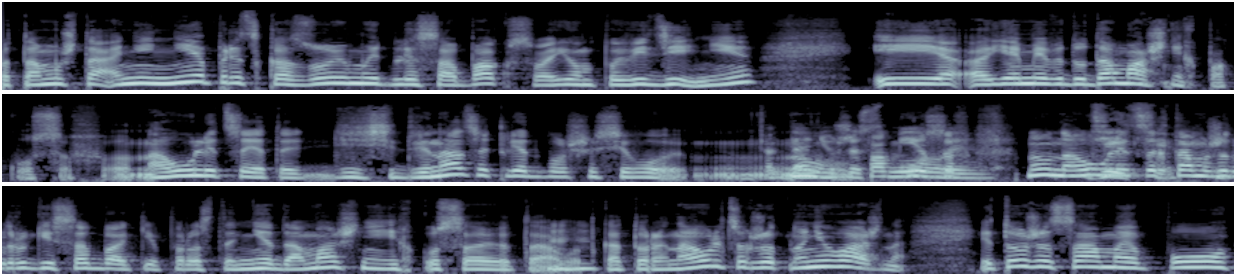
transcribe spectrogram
потому что они непредсказуемы для собак в своем поведении. И э, я имею в виду домашних покусов. На улице это 10-12 лет больше всего. Когда ну, они уже покусов. смелые Ну, на улицах дети. там уже другие собаки, просто не домашние их кусают, а вот которые на улицах живут, но неважно. И то же самое по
